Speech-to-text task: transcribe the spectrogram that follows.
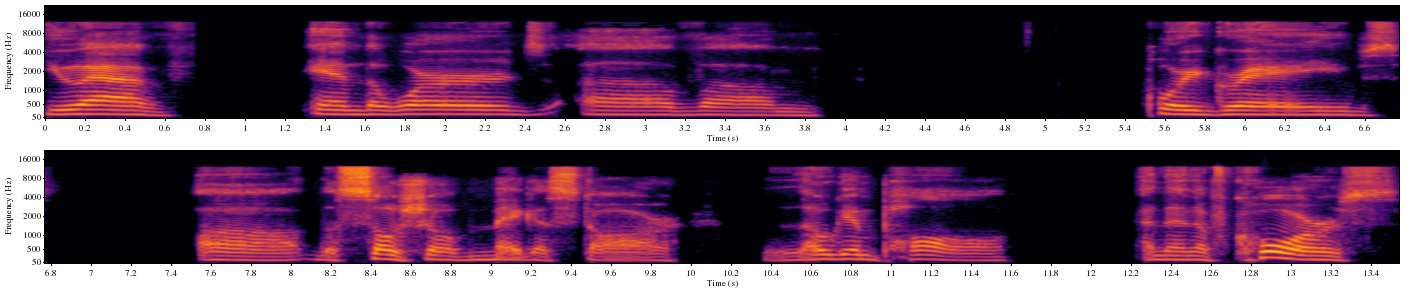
you have, in the words of um, Corey Graves, uh, the social megastar, Logan Paul, and then, of course,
